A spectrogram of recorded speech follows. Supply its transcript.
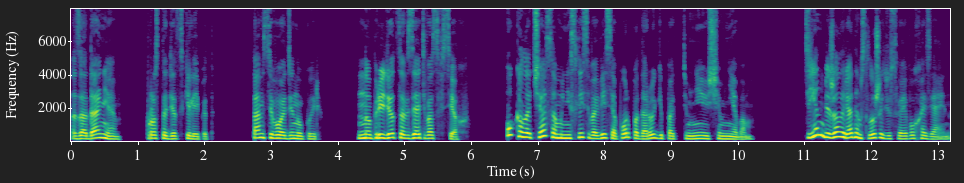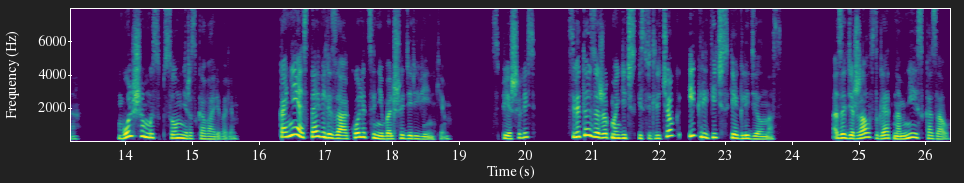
Задание — просто детский лепет. Там всего один упырь. Но придется взять вас всех». Около часа мы неслись во весь опор по дороге под темнеющим небом. Тиен бежал рядом с лошадью своего хозяина. Больше мы с псом не разговаривали. Коней оставили за околицей небольшой деревеньки. Спешились. Святой зажег магический светлячок и критически оглядел нас. Задержал взгляд на мне и сказал.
